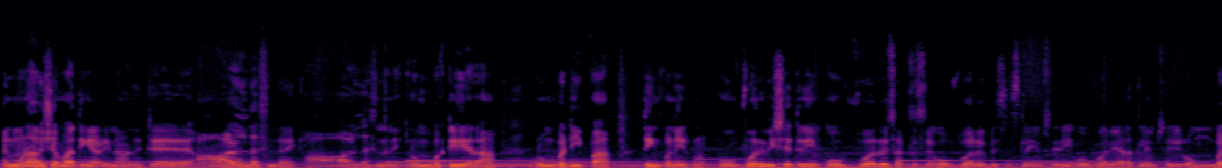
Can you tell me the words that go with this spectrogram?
அண்ட் மூணாவது விஷயம் பார்த்தீங்க அப்படின்னா வந்துட்டு ஆழ்ந்த சிந்தனை ஆழ்ந்த சிந்தனை. ரொம்ப கிளியராக ரொம்ப டீப்பாக திங்க் பண்ணியிருக்கணும் ஒவ்வொரு விஷயத்துலையும் ஒவ்வொரு சக்ஸஸ் ஒவ்வொரு பிஸ்னஸ்லேயும் சரி ஒவ்வொரு இடத்துலையும் சரி ரொம்ப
